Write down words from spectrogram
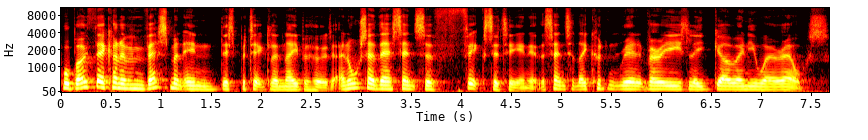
well, both their kind of investment in this particular neighbourhood and also their sense of fixity in it, the sense that they couldn't really very easily go anywhere else.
